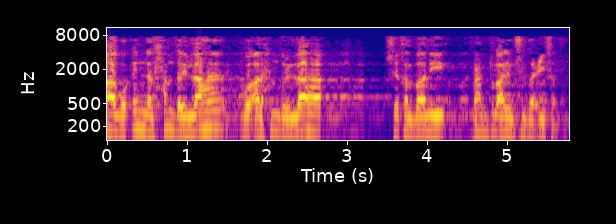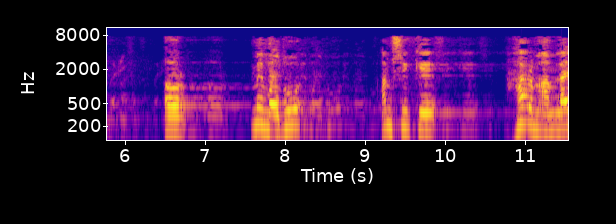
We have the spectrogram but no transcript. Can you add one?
آگو ان الحمد لله و شیخ البانی رحمۃ اللہ علیہ ضعیفا. اور میں موضوع امشی کے ہر معاملہ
